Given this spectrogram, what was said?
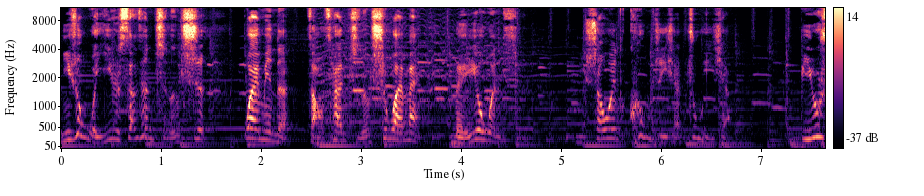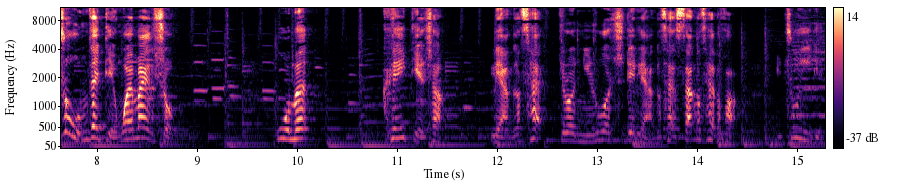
你说我一日三餐只能吃外面的早餐，只能吃外卖，没有问题。你稍微控制一下，注意一下。比如说我们在点外卖的时候，我们可以点上两个菜，就是你如果只点两个菜、三个菜的话，你注意一点。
